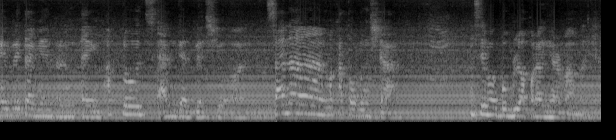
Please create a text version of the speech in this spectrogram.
every time yun meron tayong uploads and God bless you all. Sana makatulong siya kasi magbublog ko ng hair mama niya.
